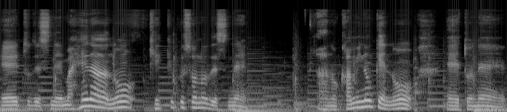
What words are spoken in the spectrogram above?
えっ、ー、とですね、まあ、ヘナの結局そのですね、あの髪の毛の、えっ、ー、とね、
